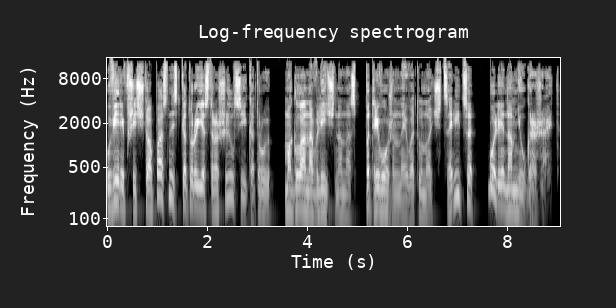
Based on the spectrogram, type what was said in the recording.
уверившись, что опасность, которой я страшился и которую могла навлечь на нас потревоженная в эту ночь царица, более нам не угрожает.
